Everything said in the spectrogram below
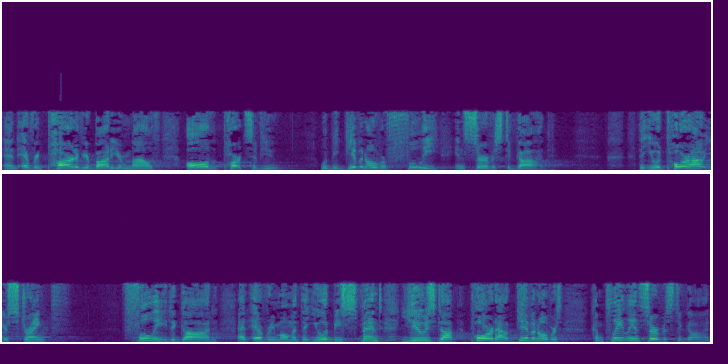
and every part of your body, your mouth, all the parts of you would be given over fully in service to God. That you would pour out your strength fully to God at every moment. That you would be spent, used up, poured out, given over completely in service to God.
